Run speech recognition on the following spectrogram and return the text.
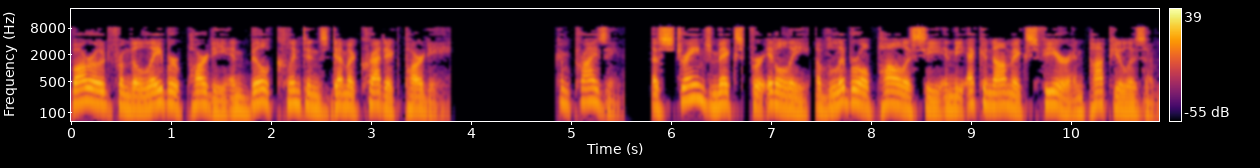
borrowed from the Labour Party and Bill Clinton's Democratic Party, comprising a strange mix for Italy of liberal policy in the economic sphere and populism.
